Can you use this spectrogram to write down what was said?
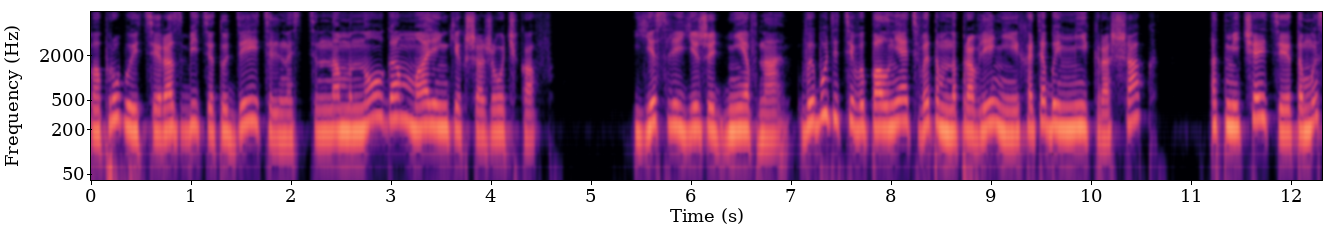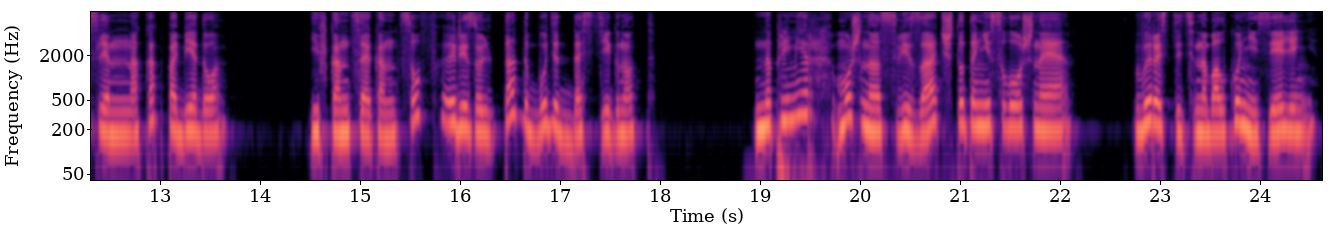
Попробуйте разбить эту деятельность на много маленьких шажочков. Если ежедневно вы будете выполнять в этом направлении хотя бы микрошаг, отмечайте это мысленно как победу и в конце концов результат будет достигнут. Например, можно связать что-то несложное, вырастить на балконе зелень,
